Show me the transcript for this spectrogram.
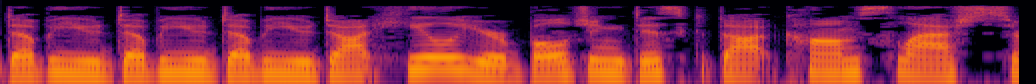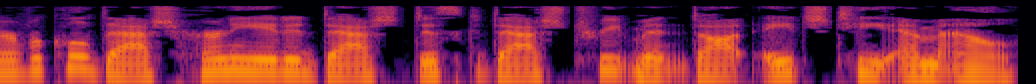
www.healyourbulgingdisc.com slash cervical herniated disc treatment.html.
